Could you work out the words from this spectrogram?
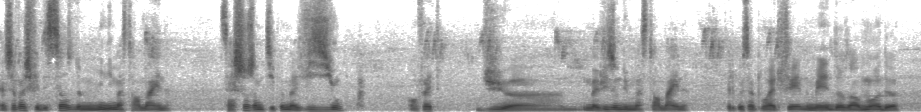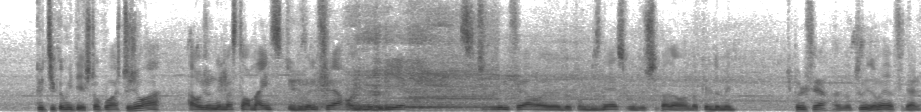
À chaque fois je fais des séances de mini mastermind, ça change un petit peu ma vision, en fait, du, ma vision du mastermind, tel que ça pourrait être fait, mais dans un mode petit comité. Je t'encourage toujours à, rejoindre des masterminds si tu devais le faire en immobilier, si tu devais le faire euh, dans ton business ou je sais pas dans, quel domaine. Tu peux le faire dans tous les domaines au final.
